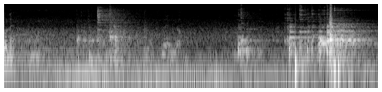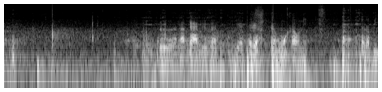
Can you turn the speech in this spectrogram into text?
ตัวเนี้ยเหมือนเนาะเอออาการเดียวกันเดี๋ยวเดี๋ยวแต่หัวเข่านี่จาระบี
